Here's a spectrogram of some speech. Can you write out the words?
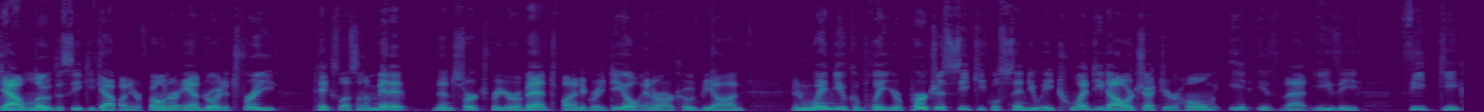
download the SeatGeek app on your phone or Android. It's free, takes less than a minute. Then search for your event, find a great deal, enter our code BEYOND. And when you complete your purchase, SeatGeek will send you a $20 check to your home. It is that easy. SeatGeek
